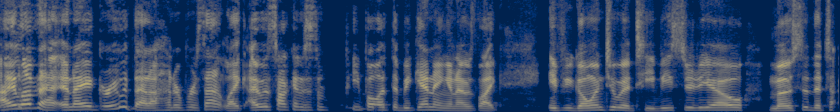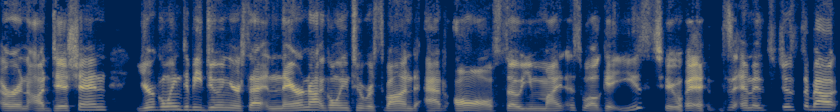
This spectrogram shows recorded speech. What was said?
I love that. And I agree with that 100%. Like, I was talking to some people at the beginning, and I was like, if you go into a TV studio, most of the time, or an audition, you're going to be doing your set and they're not going to respond at all. So you might as well get used to it. And it's just about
